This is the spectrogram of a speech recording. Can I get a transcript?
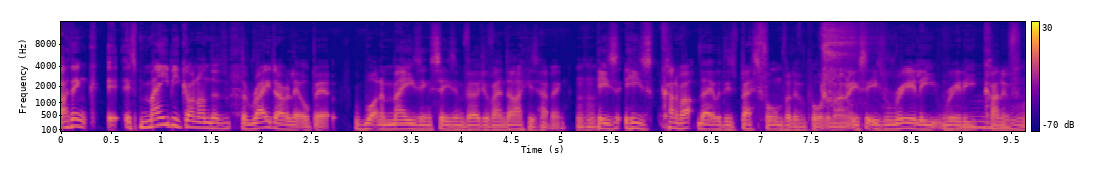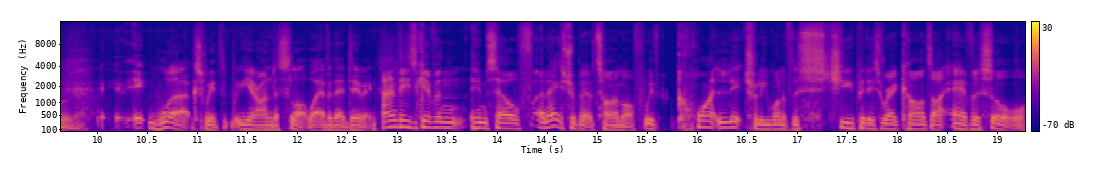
I think it's maybe gone under the radar a little bit. What an amazing season Virgil Van Dijk is having. Mm-hmm. He's he's kind of up there with his best form for Liverpool at the moment. He's, he's really, really kind of it works with you know under slot whatever they're doing. And he's given himself an extra bit of time off with quite literally one of the stupidest red cards I ever saw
